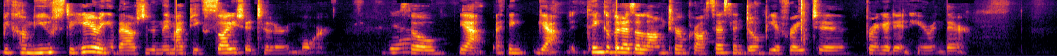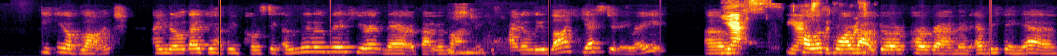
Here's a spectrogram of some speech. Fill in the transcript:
become used to hearing about it and they might be excited to learn more yeah. so yeah i think yeah think of it as a long-term process and don't be afraid to bring it in here and there speaking of launch I know that you have been posting a little bit here and there about your launch, mm-hmm. and you finally launched yesterday, right? Um, yes. Yes. Tell us more about your program and everything. Yeah.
